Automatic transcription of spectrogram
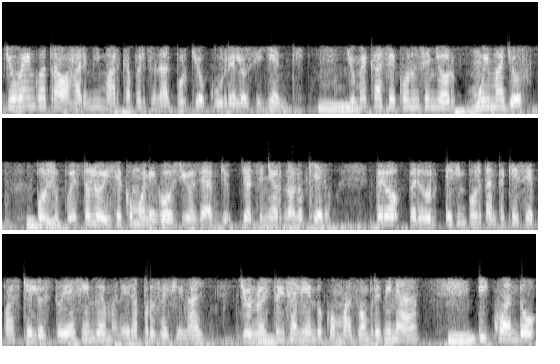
yo vengo a trabajar en mi marca personal porque ocurre lo siguiente. Mm. Yo me casé con un señor muy mayor, por supuesto lo hice como negocio, o sea, yo, yo al señor no lo quiero, pero pero es importante que sepas que lo estoy haciendo de manera profesional. Yo no estoy saliendo con más hombres ni nada. Mm. Y cuando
